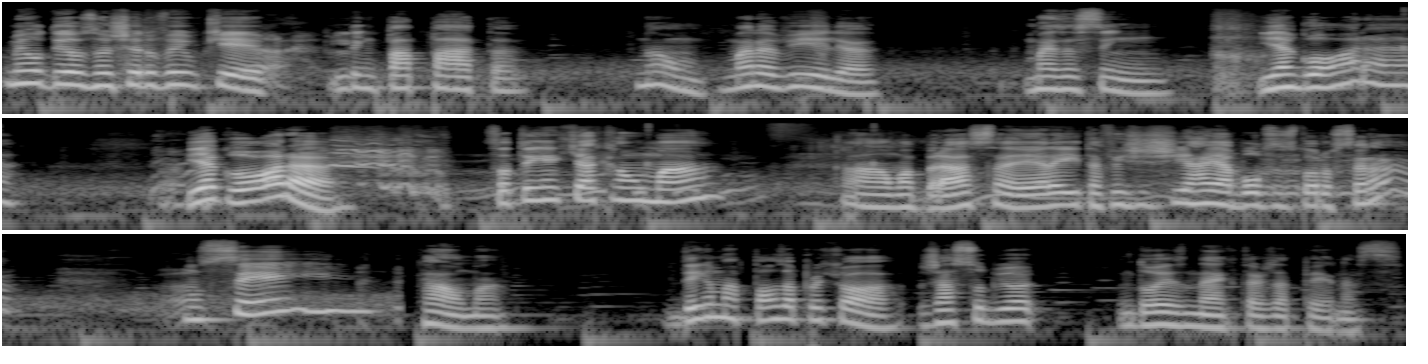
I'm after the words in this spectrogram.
Meu Deus, o cheiro veio o quê? Limpar a pata. Não, maravilha. Mas assim... E agora? E agora? Só tem que acalmar. Calma, abraça ela. Eita, fez xixi. Ai, a bolsa estourou. Será? Não sei. Calma. Dei uma pausa porque, ó, já subiu dois néctares apenas.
